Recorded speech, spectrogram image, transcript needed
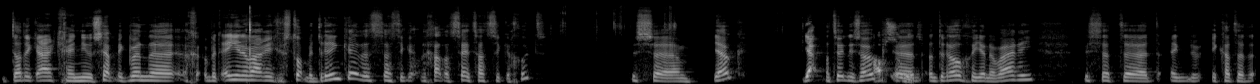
dat ik eigenlijk geen nieuws heb. Ik ben uh, met 1 januari gestopt met drinken. Dus dat gaat nog steeds hartstikke goed. Dus jij ook? Ja, natuurlijk ook. absoluut. een droge januari. Dus dat, ik, ik, had er,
